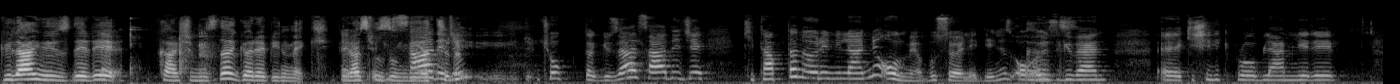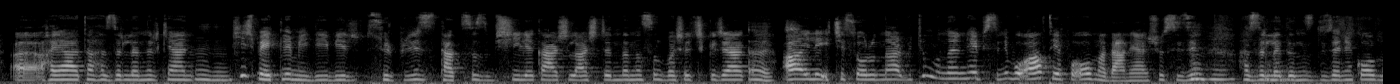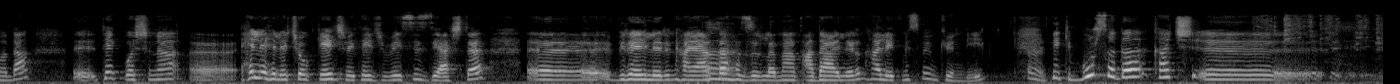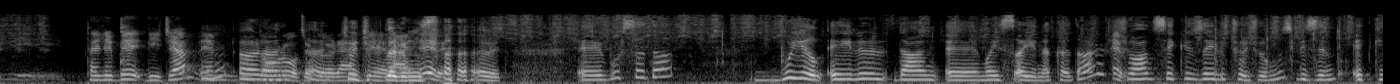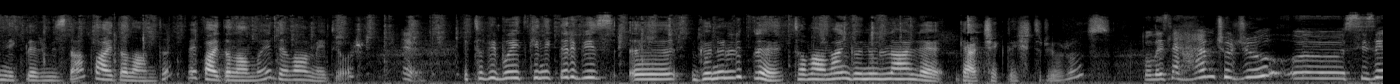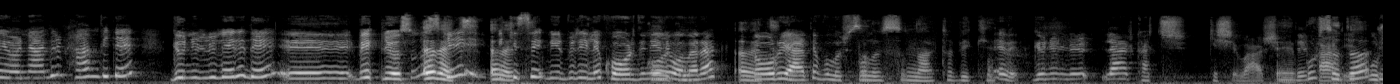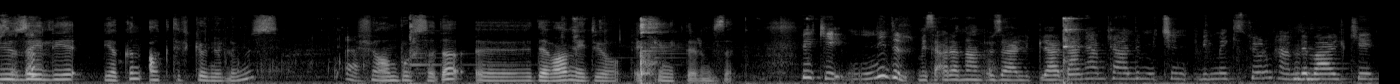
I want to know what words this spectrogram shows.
gülen yüzleri Evet. karşımızda görebilmek. Biraz Evet, uzun bir sadece, yatırım. e, Çok da güzel. Sadece kitaptan öğrenilen ne olmuyor bu söylediğiniz? O Evet. özgüven, e, kişilik problemleri, e, hayata hazırlanırken hiç beklemediği bir sürpriz, tatsız bir şeyle karşılaştığında nasıl başa çıkacak, Evet. aile içi sorunlar, bütün bunların hepsini bu altyapı olmadan yani şu sizin hazırladığınız düzenek olmadan e, tek başına e, hele hele çok genç ve tecrübesiz yaşta e, bireylerin hayata Evet. hazırlanan adayların halletmesi mümkün değil. Evet. Peki Bursa'da kaç e, talebe diyeceğim hem Öğren- doğru olacak evet, öğrenci çocuklarımız. herhalde. Evet. evet. Ee, Bursa'da bu yıl Eylül'den e, Mayıs ayına kadar Evet. şu an 850 çocuğumuz bizim etkinliklerimizden faydalandı ve faydalanmaya devam ediyor. evet. E, tabii bu etkinlikleri biz e, gönüllülükle, tamamen gönüllülerle gerçekleştiriyoruz. Dolayısıyla hem çocuğu e, size yönlendirip hem bir de gönüllüleri de e, bekliyorsunuz Evet, ki evet. ikisi birbiriyle koordineli Koordine- olarak evet. doğru yerde buluşsun. Buluşsunlar tabii ki. Evet, gönüllüler kaç kişi var E, şimdi? Bursa'da, faaliyet? Bursa'da. 150'ye yakın aktif gönüllümüz. Evet. Şu an Bursa'da e, devam ediyor etkinliklerimize. Peki nedir mesela aranan özellikler? Ben hem kendim için bilmek istiyorum hem de belki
